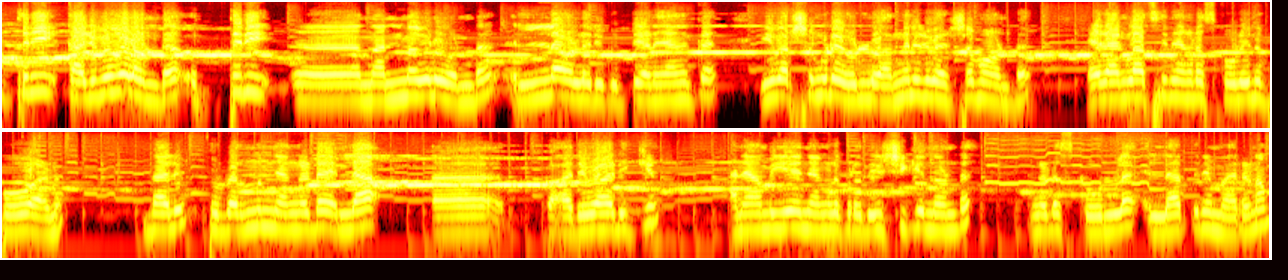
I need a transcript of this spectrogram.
ഒത്തിരി കഴിവുകളുണ്ട് ഒത്തിരി നന്മകളുമുണ്ട്. നന്മകളും ഉണ്ട് എല്ലാം ഉള്ളൊരു കുട്ടിയാണ്. ഞങ്ങൾക്ക് ഈ വർഷം കൂടെ ഉള്ളൂ. അങ്ങനെ ഒരു വിഷമമുണ്ട്. ഏഴാം ക്ലാസ്സിൽ നിന്ന് ഞങ്ങളുടെ സ്കൂളിൽ നിന്ന് പോവുകയാണ് എന്നാലും തുടർന്നും ഞങ്ങളുടെ എല്ലാ പരിപാടിക്കും അനാമികയെ ഞങ്ങൾ പ്രതീക്ഷിക്കുന്നുണ്ട്. ഞങ്ങളുടെ സ്കൂളിലെ എല്ലാത്തിനും വരണം.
